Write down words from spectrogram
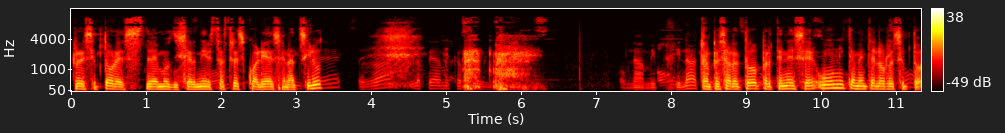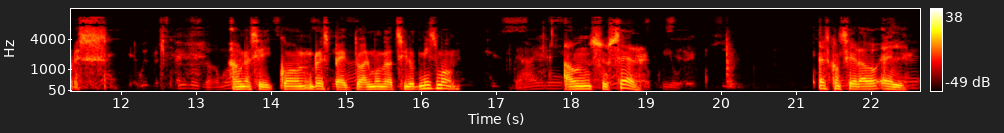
receptores debemos discernir estas tres cualidades en Atzilut, a pesar de todo, pertenece únicamente a los receptores. Aún así, con respecto al mundo Atzilut mismo, aún su ser es considerado él,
